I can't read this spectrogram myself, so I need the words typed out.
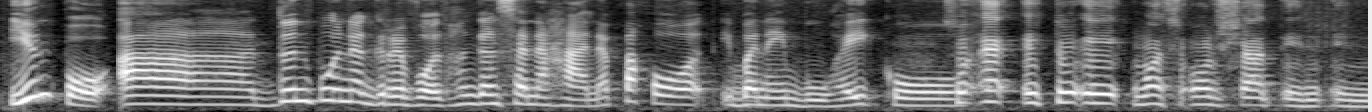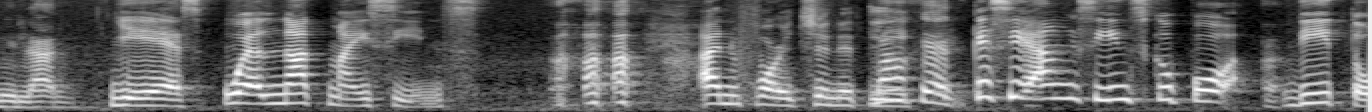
yun po, ah doon po nag-revolve hanggang sa nahanap ako, iba na yung buhay ko. So, eh, ito eh, was all shot in, in Milan. yes, well, not my scenes. Unfortunately. Bakit? Kasi ang scenes ko po dito,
